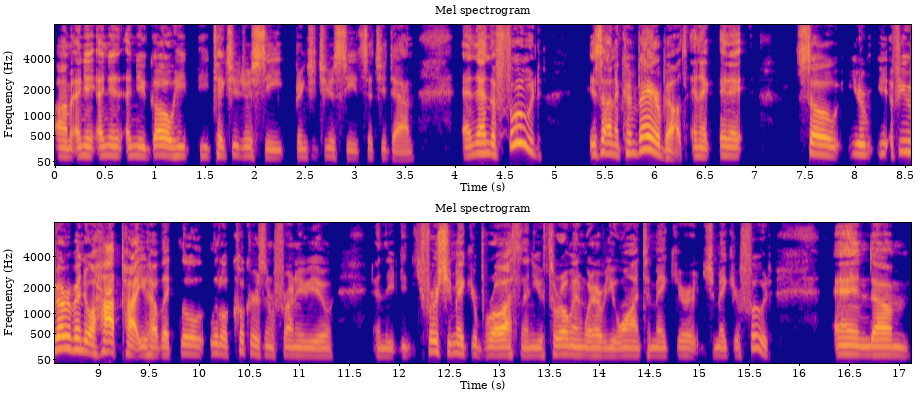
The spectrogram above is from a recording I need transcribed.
Um, and you, and you, and you go. He he takes you to your seat, brings you to your seat, sits you down, and then the food is on a conveyor belt, and it and it. So you're if you've ever been to a hot pot, you have like little little cookers in front of you, and the, first you make your broth, then you throw in whatever you want to make your to make your food, and um,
